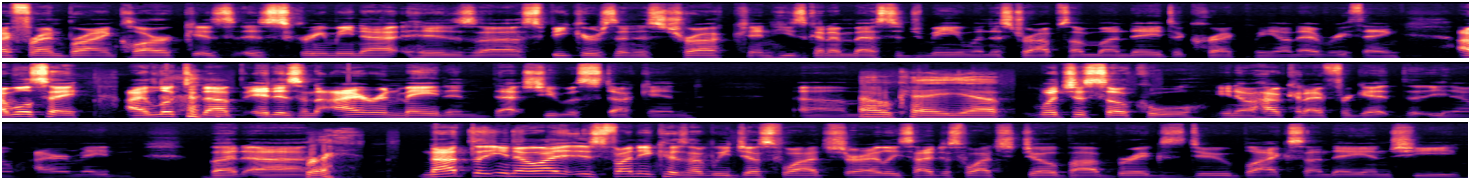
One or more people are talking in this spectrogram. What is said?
my friend brian clark is is screaming at his uh, speakers in his truck and he's going to message me when this drops on monday to correct me on everything i will say i looked it up it is an iron maiden that she was stuck in um, Okay, yep. which is so cool. You know, how could I forget that, you know, Iron Maiden? But uh Right. Not that you know, I, it's funny because we just watched, or at least I just watched Joe Bob Briggs do Black Sunday, and she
